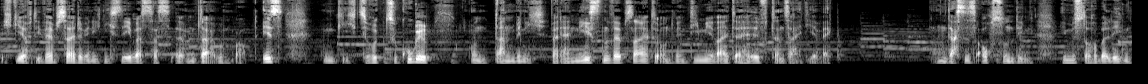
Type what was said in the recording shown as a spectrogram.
Ich gehe auf die Webseite, wenn ich nicht sehe, was das ähm, da überhaupt ist, dann gehe ich zurück zu Google und dann bin ich bei der nächsten Webseite und wenn die mir weiterhilft, dann seid ihr weg. Das ist auch so ein Ding. Ihr müsst auch überlegen,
